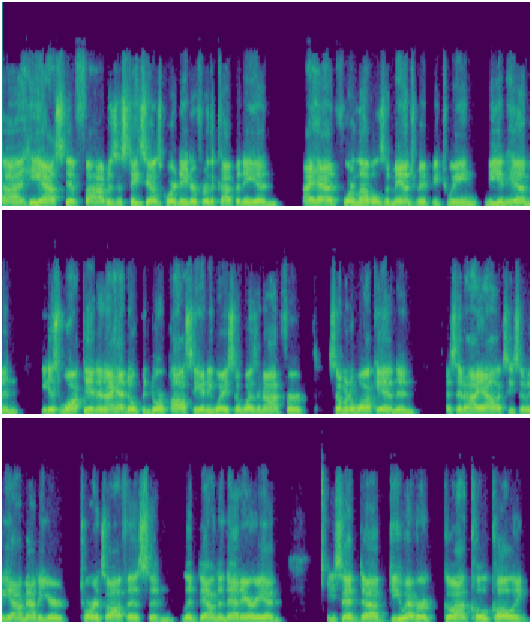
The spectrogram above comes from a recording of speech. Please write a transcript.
uh, he asked if I was a state sales coordinator for the company, and I had four levels of management between me and him, and he just walked in, and I had an open door policy anyway, so it wasn't odd for someone to walk in and I said, Hi, Alex. He said, well, Yeah, I'm out of your Torrance office and live down in that area. And he said, uh, Do you ever go out cold calling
